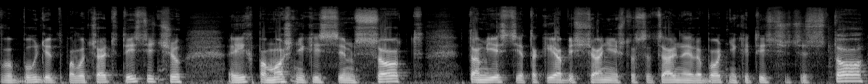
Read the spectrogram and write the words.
будет получать тысячу, их помощники 700. Там есть такие обещания, что социальные работники 1100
